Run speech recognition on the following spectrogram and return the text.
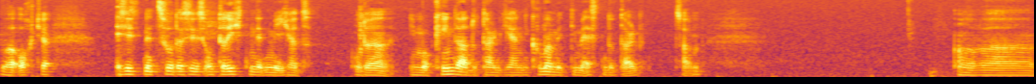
War acht Jahre. Es ist nicht so, dass ich das Unterrichten nicht mehr hat. Oder ich mag Kinder auch total gern, ich komme mit den meisten total zusammen. Aber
